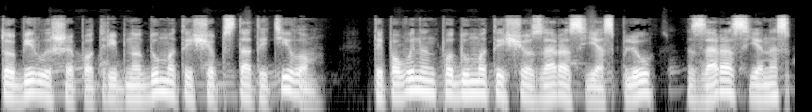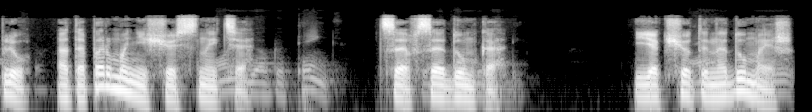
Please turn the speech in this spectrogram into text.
Тобі лише потрібно думати, щоб стати тілом. Ти повинен подумати, що зараз я сплю, зараз я не сплю, а тепер мені щось сниться. Це все думка. Якщо ти не думаєш,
